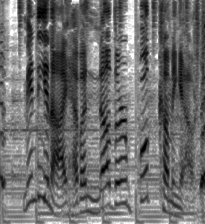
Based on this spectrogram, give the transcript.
Mindy and I have another book coming out.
